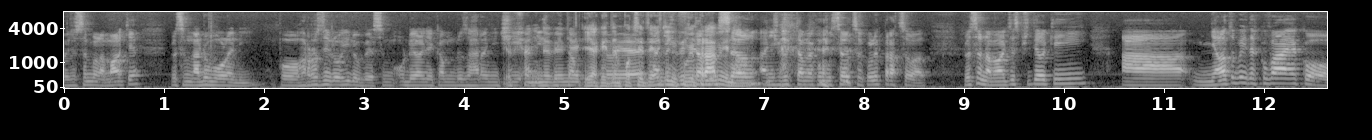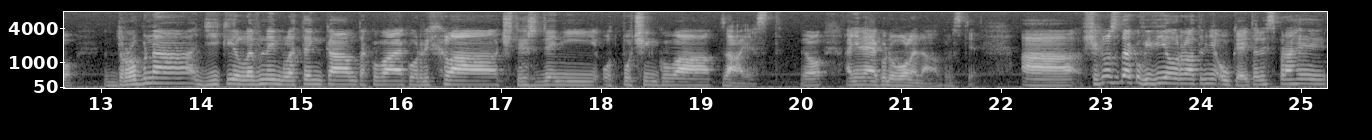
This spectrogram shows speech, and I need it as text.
eh, že jsem byl na Maltě, byl jsem nadovolený, po hrozně dlouhé době jsem odjel někam do zahraničí, Já aniž bych nevím, tam, jak- Jaký ten pocit je? aniž bych tam musel, nám. aniž bych tam jako musel cokoliv pracovat. Byl jsem na Maltě s přítelkyní a měla to být taková jako drobná, díky levným letenkám, taková jako rychlá, čtyřdenní, odpočinková zájezd. Jo? Ani ne jako dovolená prostě. A všechno se to jako vyvíjelo relativně OK. Tady z Prahy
